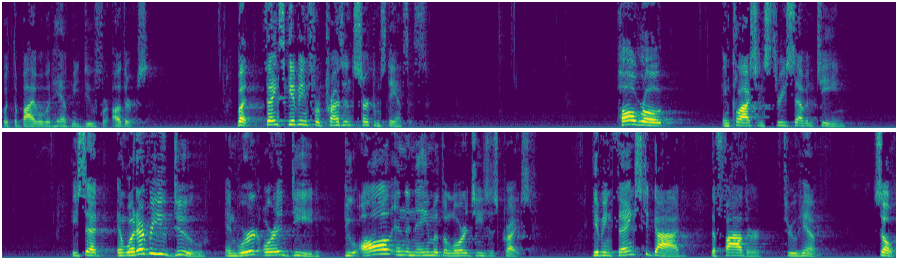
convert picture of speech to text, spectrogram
what the Bible would have me do for others. But thanksgiving for present circumstances. Paul wrote in Colossians 3:17 he said, "And whatever you do in word or in deed, do all in the name of the Lord Jesus Christ, giving thanks to God the Father through him." So,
